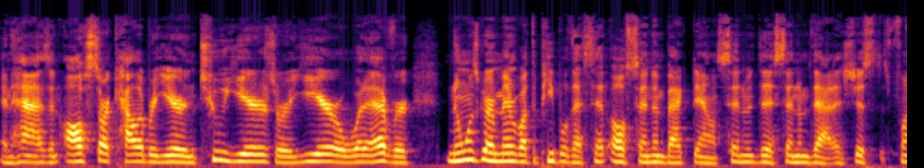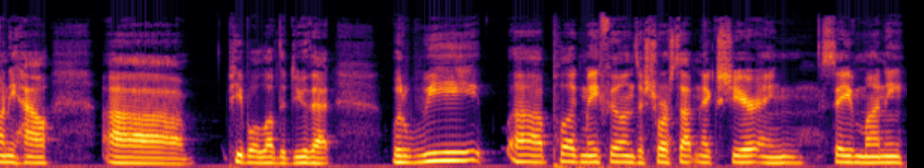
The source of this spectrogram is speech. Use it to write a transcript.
and has an all star caliber year in two years or a year or whatever, no one's going to remember about the people that said, oh, send him back down, send him this, send him that. It's just funny how uh, people love to do that. Would we uh, plug Mayfield into shortstop next year and save money,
